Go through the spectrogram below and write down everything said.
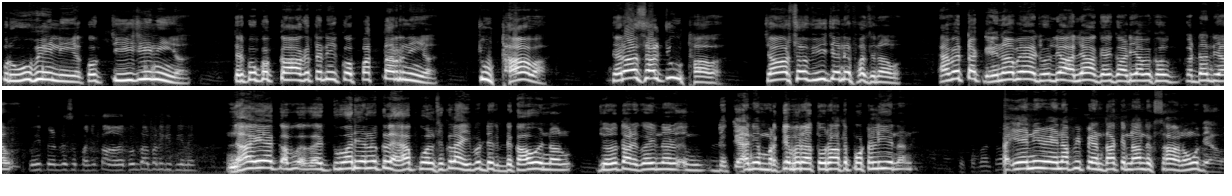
ਪ੍ਰੂਫ ਹੀ ਨਹੀਂ ਹੈ ਕੋਈ ਚੀਜ਼ ਹੀ ਨਹੀਂ ਆ। ਤੇਰੇ ਕੋਲ ਕੋਈ ਕਾਗਜ਼ ਨਹੀਂ ਕੋਈ ਪੱਤਰ ਨਹੀਂ ਆ। ਝੂਠਾ ਵਾ। ਤੇਰਾ ਅਸਲ ਝੂਠਾ ਵਾ। 420 ਜਣੇ ਫਸਣਾ ਵਾ। ਐਵੇਂ ਧੱਕੇ ਨਾ ਵੇ ਜੋ ਲਿਆ ਲਿਆ ਕੇ ਗਾੜੀਆਂ ਵੇਖੋ ਕੱਢਣ ਦਿਆ ਵਾ। ਤੁਸੀਂ ਪਿੰਡ ਦੇ ਸਰਪੰਚ ਤਾਂ ਕੋਈ ਗੱਲਬਾਤ ਨਹੀਂ ਕੀਤੀ ਇਹਨੇ? ਨਾ ਇਹ ਇੱਕ ਵਾਰੀ ਇਹਨਾਂ ਨੂੰ ਘਲਾਇਆ ਪੁਲਿਸ ਘਲਾਈ ਡਕ- ਡਕਾਓ ਇਹਨਾਂ ਨੂੰ। ਜਦੋਂ ਤੁਹਾਡੇ ਕੋਲ ਇਹਨਾਂ ਨੂੰ ਨਹੀਂ ਮਰ ਕੇ ਫਿਰ ਰਾਤੋਂ ਰਾਤ ਪੁੱਟ ਲਈ ਇਹਨਾਂ ਨੇ। ਇਹ ਨਹੀਂ ਵੇਖਣਾ ਵੀ ਪਿੰਡ ਦਾ ਕਿੰਨਾ ਨੁਕਸਾਨ ਹੋ ਗਿਆ ਵਾ।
